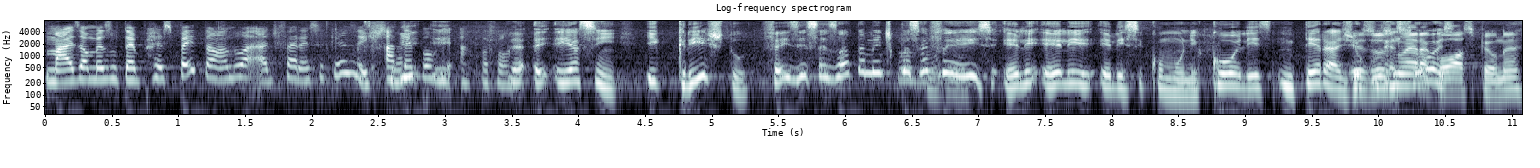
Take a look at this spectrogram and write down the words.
mas ao mesmo tempo respeitando a diferença que existe. Até porque... E, ah, e, e, assim, e Cristo fez isso exatamente o que você fez. Ele, ele, ele se comunicou, ele interagiu Jesus com pessoas. não era gospel, né?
